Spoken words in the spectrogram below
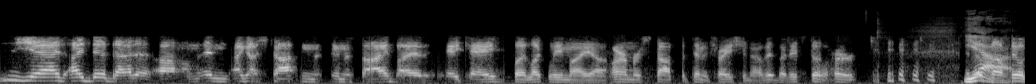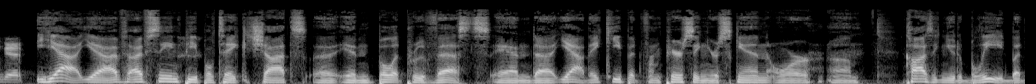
Yeah, I, I did that, um, and I got shot in, in the side by an AK, but luckily my uh, armor stopped the penetration of it, but it still hurt. it yeah, does not feel good. Yeah, yeah. I've I've seen people take shots uh, in bulletproof vests, and uh, yeah, they keep it from piercing your skin or um, causing you to bleed, but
